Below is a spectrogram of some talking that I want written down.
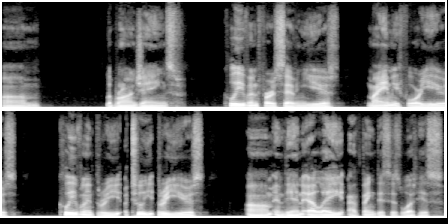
um, LeBron James, Cleveland first seven years, Miami four years, Cleveland three uh, two three years, um, and then L.A. I think this is what his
